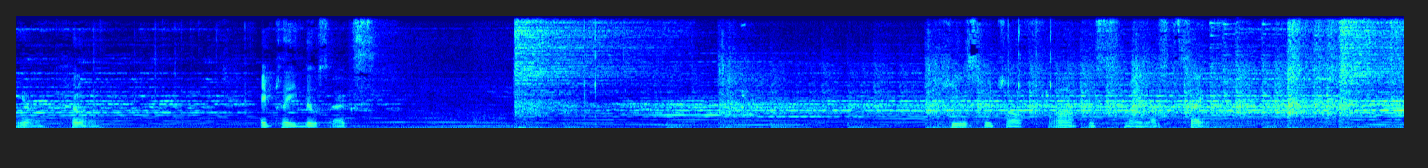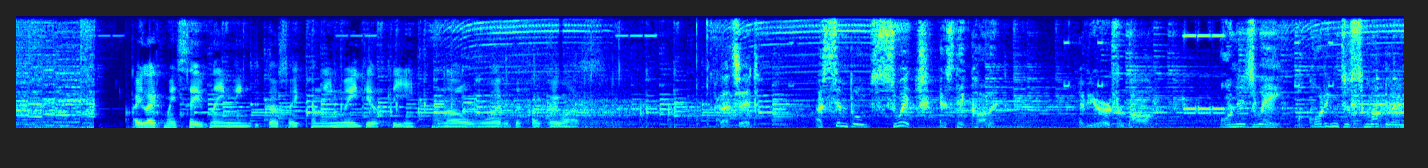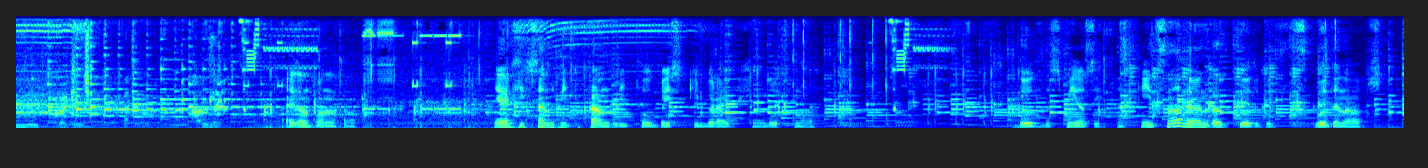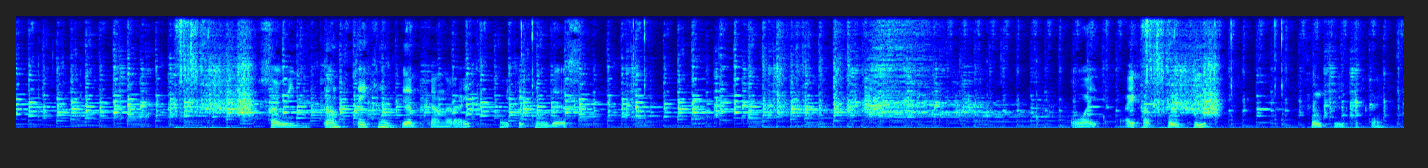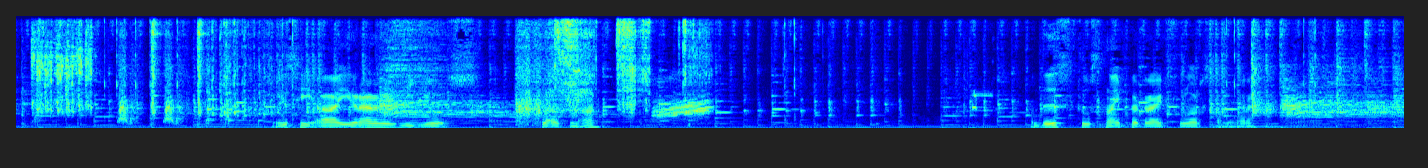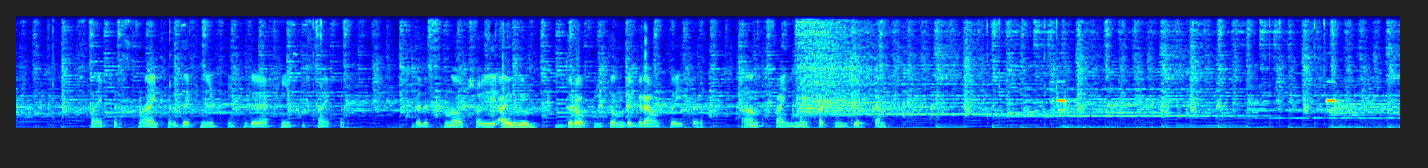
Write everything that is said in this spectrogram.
Yeah, hello. I played Deus Ex. Kill switch off. Oh, this is my last save. I like my save naming because I can immediately know where the fuck I was. That's it. A simple switch, as they call it. Have you heard from Paul? On his way, according to smuggler Newt Quick and Hundley. I don't wanna talk. Yeah, he sent me to Hundley to basically bribe him, but no. Dude, this music. It's not even that good, but it's good enough. So we don't taking GEP gun, right? we taking this. Wait, I have full clip? Full clip, okay. You see, I rarely use plasma. This to sniper rifle or somewhere. Sniper, sniper, definitely, definitely sniper. There is no choice. I will drop it on the ground later and find my fucking gun.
